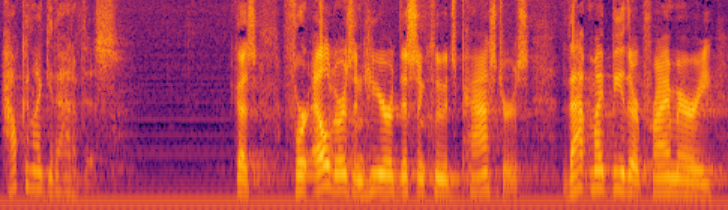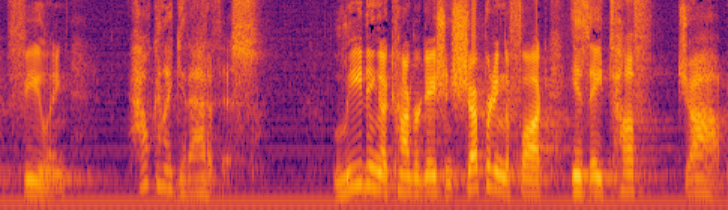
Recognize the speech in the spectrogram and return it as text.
how can I get out of this? Because for elders, and here this includes pastors, that might be their primary feeling. How can I get out of this? Leading a congregation, shepherding the flock, is a tough job.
